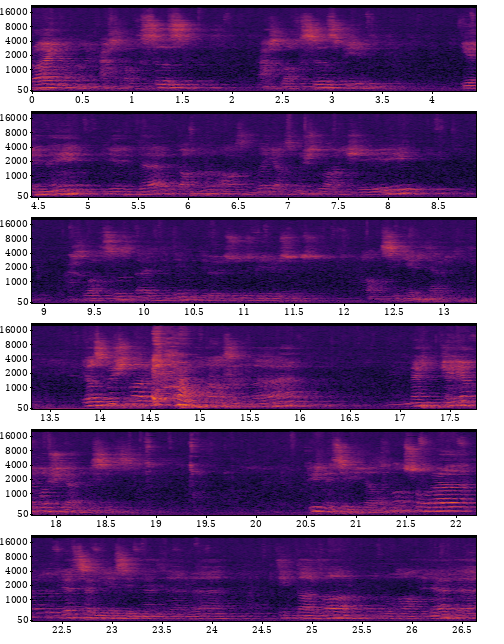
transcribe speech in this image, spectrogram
Ukraynanın əxlaqsız, əxlaqsız bir yerini, yerində qapının ağzında yazmışdılar ki, əxlaqsız əldidim deyirsiniz, bilirsiniz hansı yerlərdir. Yazmışlar ki, qapının ağzında Məkkəyə xoş gəlmişsiniz. Bir neçə ildə. Ondan sonra dövlət səviyyəsindən də və dindarlar, ruhanilər də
